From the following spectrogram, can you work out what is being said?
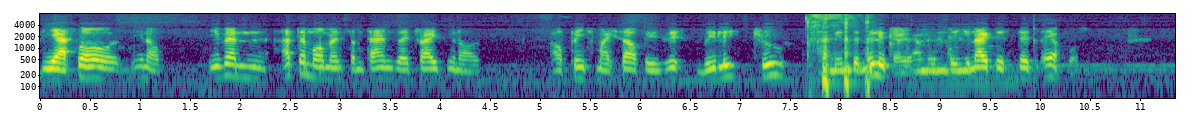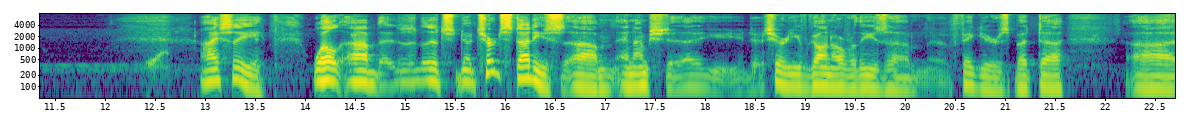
yeah. So you know, even at the moment, sometimes I try. You know, I'll pinch myself. Is this really true? I'm in the military. I'm in the United States Air Force. Yeah. I see. Well, uh, the, church studies, um, and I'm sh- uh, sure you've gone over these um, figures, but uh, uh,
